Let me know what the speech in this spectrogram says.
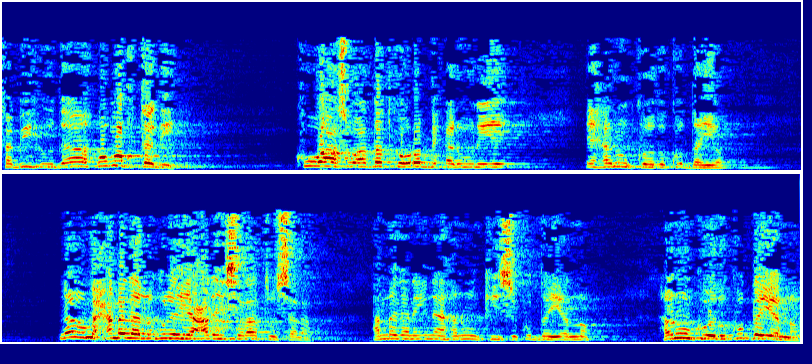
fabihudaahu muqtadi. Kuwaas waa dadkuu rabbi hanuuniyey ee hanuunkooda ku dayo. Nabi maxamedaa lagu leeyahay calayhi salaatu wasalaam annagana inaan hanuunkiisa ku dayanno hanuunkooda ku dayanno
